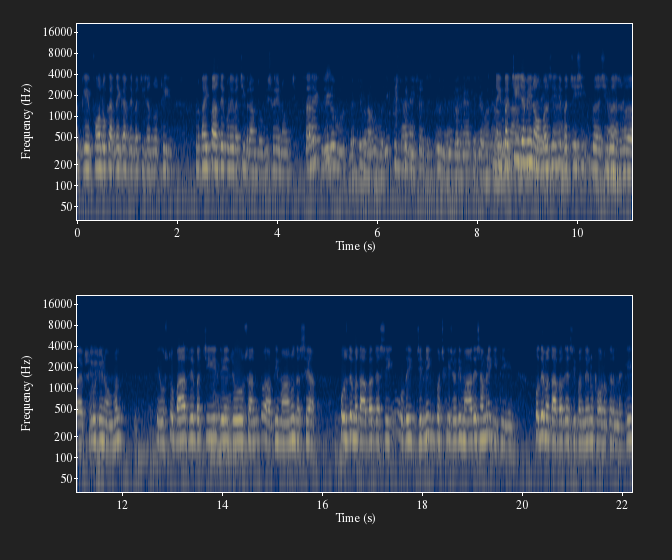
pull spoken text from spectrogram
ਅੱਗੇ ਫੋਲੋ ਕਰਦੇ ਕਰਦੇ ਬੱਚੀ ਸਾਨੂੰ ਉੱਥੇ ਬਾਈਪਾਸ ਦੇ ਕੋਲੇ ਬੱਚੀ ਬਰਾਮਦ ਹੋ ਗਈ ਸਵੇਰੇ 9 ਵਜੇ। ਸਰ ਇੱਕ ਜਦੋਂ ਬੱਚੀ ਬਰਾਬਰ ਹੋ ਜੀ ਕਿਸ ਕੰਡੀਸ਼ਨ ਜਿਸ ਕੋਈ ਮੂੰਹ ਬੰਨਿਆ ਸੀ ਜਾਂ ਨਹੀਂ ਬੱਚੀ ਜਮੀ ਨਾਰਮਲ ਸੀ ਜੀ ਬੱਚੀ ਸ਼ੀ ਵਾਸ ਐਬਸੋਲੂਟਲੀ ਨਾਰਮਲ ਤੇ ਉਸ ਤੋਂ ਬਾਅਦ ਫਿਰ ਬੱਚੀ ਦੇ ਜੋ ਸਾਨੂੰ ਆਪਦੀ ਮਾਂ ਨੂੰ ਦੱਸਿਆ ਉਸ ਦੇ ਮੁਤਾਬਕ ਅਸੀਂ ਉਹਦੀ ਜਿੰਨੀ ਕੁ ਪੁੱਛਗਿੱਛ ਉਹਦੀ ਮਾਂ ਦੇ ਸਾਹਮਣੇ ਕੀਤੀ ਗਈ ਉਹਦੇ ਮੁਤਾਬਕ ਅਸੀਂ ਬੰਦੇ ਨੂੰ ਫੋਲੋ ਕਰਨ ਲੱਗੇ।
